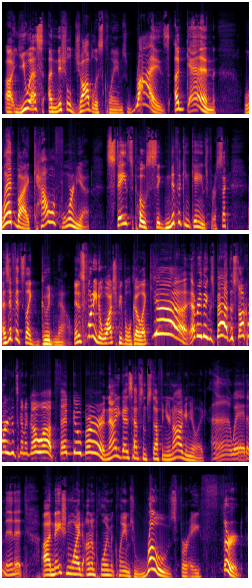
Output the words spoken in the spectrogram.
uh, U.S. initial jobless claims rise again, led by California. States post significant gains for a second as if it's like good now. And it's funny to watch people go like, "Yeah, everything's bad. The stock market's going to go up. Fed go burn." Now you guys have some stuff in your noggin. And you're like, "Ah, wait a minute." Uh, nationwide unemployment claims rose for a third.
